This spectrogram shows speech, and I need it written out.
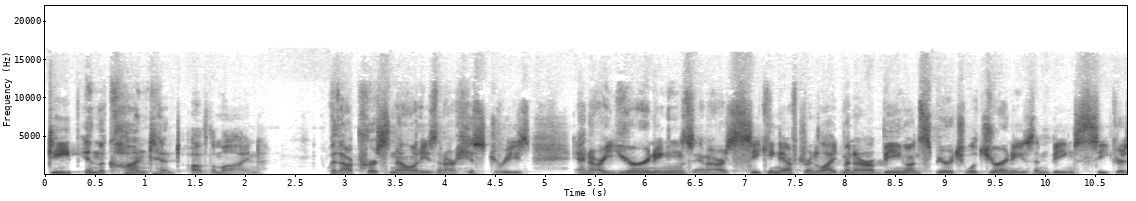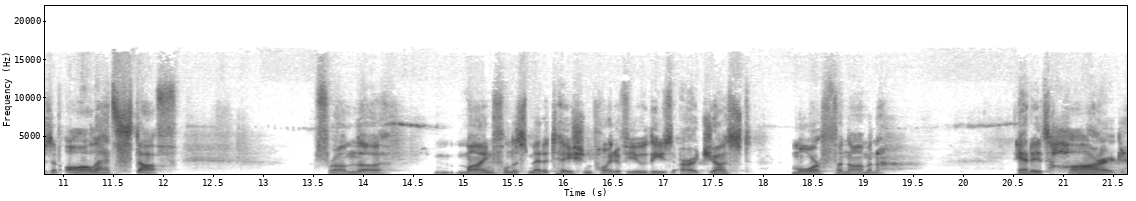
deep in the content of the mind, with our personalities and our histories and our yearnings and our seeking after enlightenment and our being on spiritual journeys and being seekers and all that stuff, from the mindfulness meditation point of view, these are just more phenomena. And it's hard.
